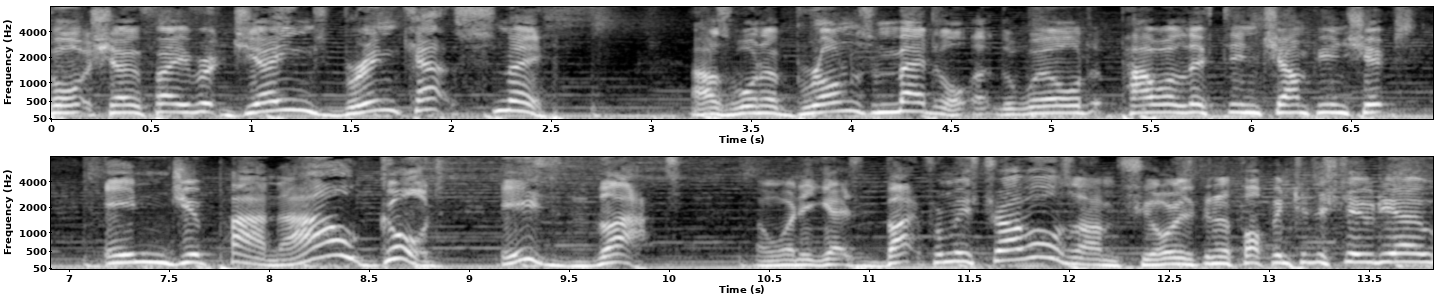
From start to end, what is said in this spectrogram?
Sports show favourite James Brincat Smith has won a bronze medal at the World Powerlifting Championships in Japan. How good is that? And when he gets back from his travels, I'm sure he's going to pop into the studio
